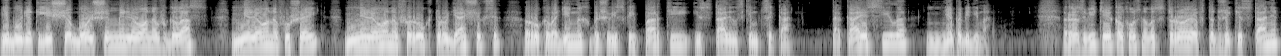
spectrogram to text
и будет еще больше миллионов глаз, миллионов ушей, миллионов рук трудящихся, руководимых большевистской партией и сталинским ЦК. Такая сила непобедима. Развитие колхозного строя в Таджикистане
